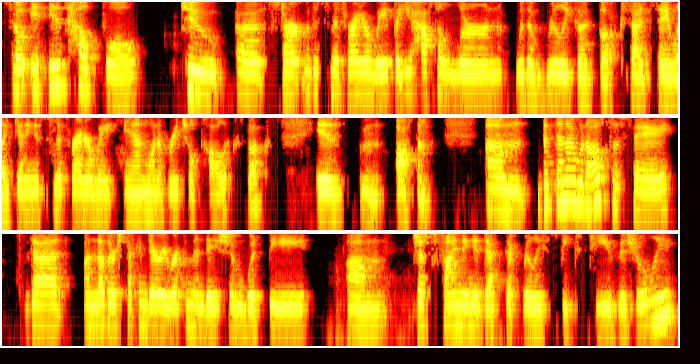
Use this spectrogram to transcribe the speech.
So it is helpful to uh, start with a Smith Rider Waite, but you have to learn with a really good book. So I'd say like getting a Smith Rider Waite and one of Rachel Pollack's books is mm, awesome. Um, but then I would also say that another secondary recommendation would be um, just finding a deck that really speaks to you visually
